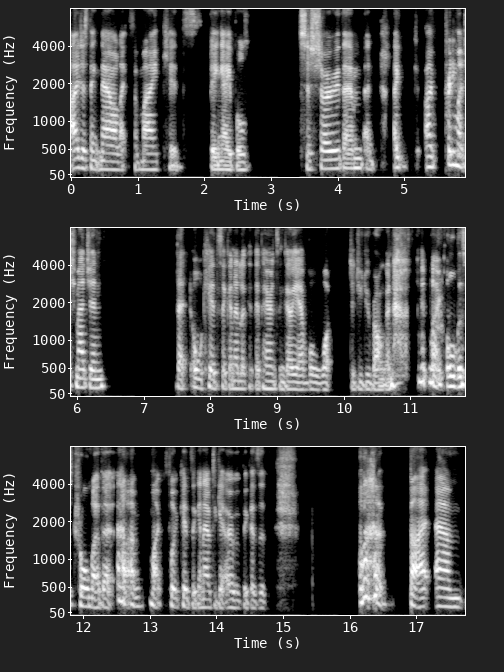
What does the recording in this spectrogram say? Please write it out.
i just think now like for my kids being able to show them and i i pretty much imagine that all kids are going to look at their parents and go yeah well what did you do wrong? And like all this trauma that um, my poor kids are going to have to get over because of but um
